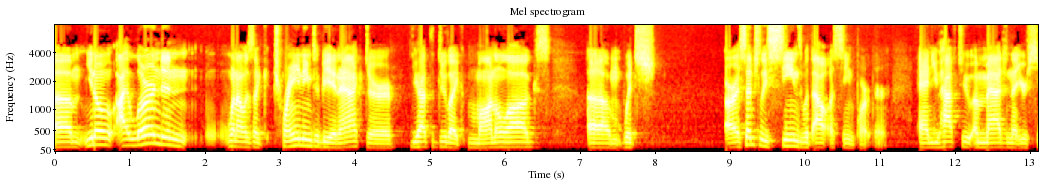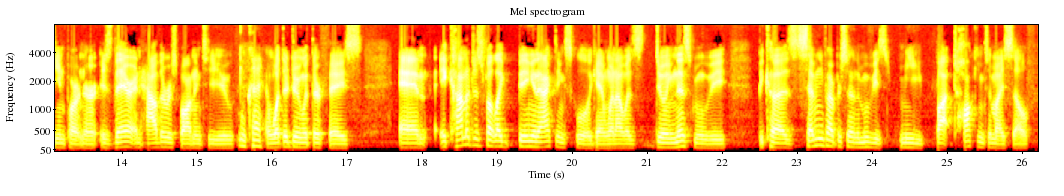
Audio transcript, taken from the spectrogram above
um, you know I learned in when I was like training to be an actor, you have to do like monologues, um, which are essentially scenes without a scene partner. And you have to imagine that your scene partner is there and how they're responding to you Okay. and what they're doing with their face. And it kind of just felt like being in acting school again when I was doing this movie because 75% of the movie is me bot talking to myself.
